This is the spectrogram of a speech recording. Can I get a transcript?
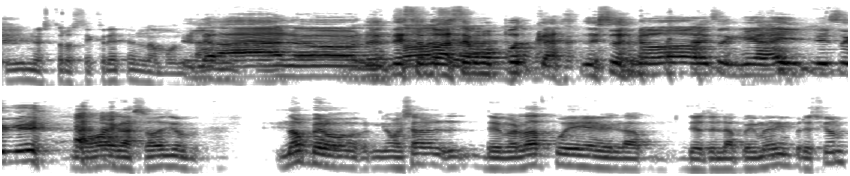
Sí, nuestro secreto en la montaña. Ah, no, no, de eso no hacemos podcast, eso no, eso que hay, eso que... No, oiga, socio. No, pero, o sea, de verdad fue la- desde la primera impresión.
